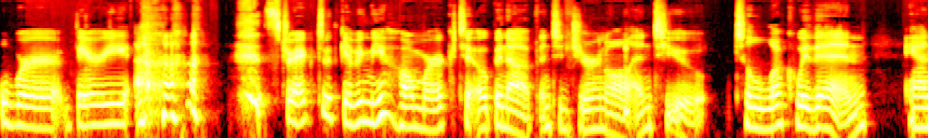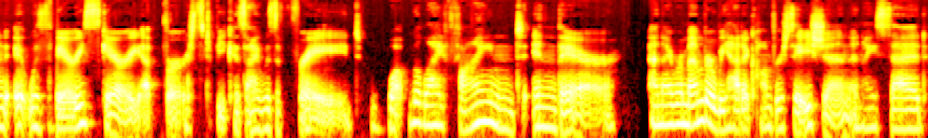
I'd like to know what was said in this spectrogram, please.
were very strict with giving me homework to open up and to journal and to to look within and it was very scary at first because I was afraid, what will I find in there? And I remember we had a conversation and I said,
